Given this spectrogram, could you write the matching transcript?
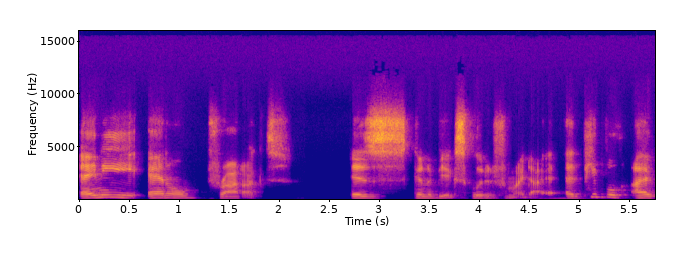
Any animal product is going to be excluded from my diet. And people, I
